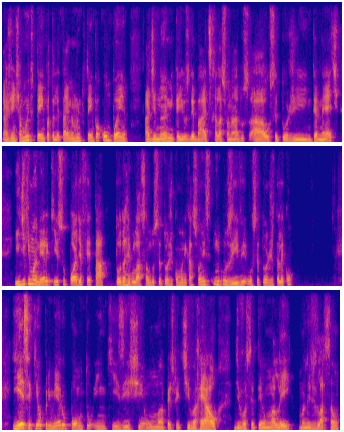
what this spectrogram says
a gente há muito tempo, a Teletime há muito tempo acompanha a dinâmica e os debates relacionados ao setor de internet e de que maneira que isso pode afetar toda a regulação do setor de comunicações, inclusive o setor de telecom. E esse aqui é o primeiro ponto em que existe uma perspectiva real de você ter uma lei, uma legislação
